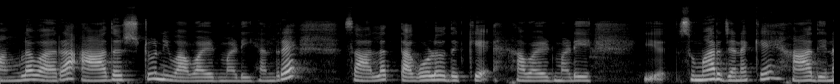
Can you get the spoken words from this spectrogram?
ಮಂಗಳವಾರ ಆದಷ್ಟು ನೀವು ಅವಾಯ್ಡ್ ಮಾಡಿ. ಅಂದರೆ ಸಾಲ ತಗೊಳ್ಳೋದಕ್ಕೆ ಅವಾಯ್ಡ್ ಮಾಡಿ. ಸುಮಾರು ಜನಕ್ಕೆ ಆ ದಿನ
